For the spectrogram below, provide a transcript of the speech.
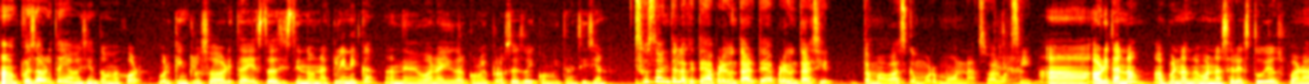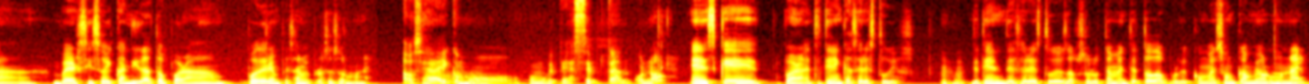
Ah, pues ahorita ya me siento mejor, porque incluso ahorita ya estoy asistiendo a una clínica donde me van a ayudar con mi proceso y con mi transición. Es justamente lo que te iba a preguntar. Te iba a preguntar si tomabas como hormonas o algo así. Ah, ahorita no, apenas me van a hacer estudios para ver si soy candidato para poder empezar mi proceso hormonal. O sea, hay como, como que te aceptan o no. Es que para, te tienen que hacer estudios. Te tienen que hacer estudios de absolutamente todo porque como es un cambio hormonal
